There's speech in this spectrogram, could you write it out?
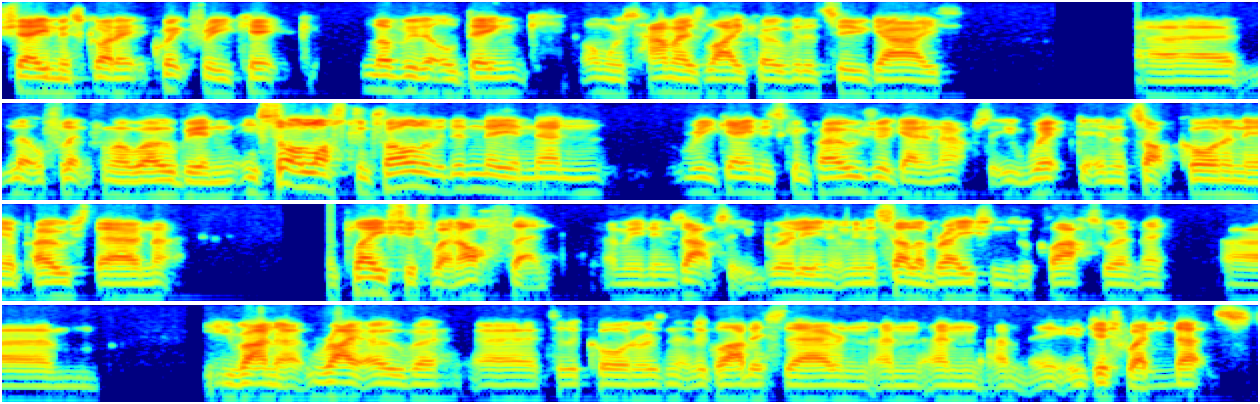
Seamus got it. Quick free kick. Lovely little dink, almost James like over the two guys. Uh, little flick from Iwobi, and he sort of lost control of it, didn't he? And then regained his composure again and absolutely whipped it in the top corner near post there, and that the place just went off. Then I mean, it was absolutely brilliant. I mean, the celebrations were class, weren't they? Um, he ran it right over uh, to the corner, isn't it? The Gwladys there, and and and, and it just went nuts.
